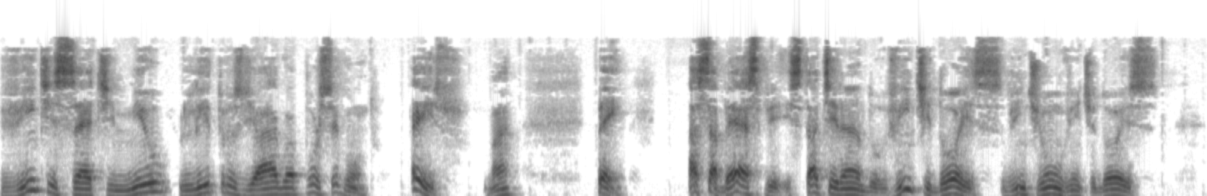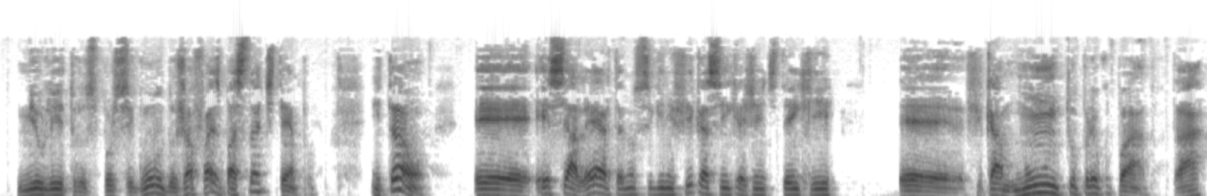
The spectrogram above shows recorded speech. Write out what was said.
27 mil litros de água por segundo. É isso, né? Bem, a Sabesp está tirando 22, 21, 22 mil litros por segundo já faz bastante tempo. Então, é, esse alerta não significa assim que a gente tem que é, ficar muito preocupado, tá?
